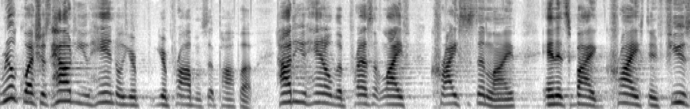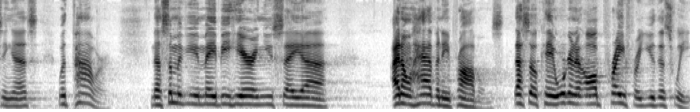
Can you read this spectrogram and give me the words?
real question is how do you handle your, your problems that pop up? How do you handle the present life crisis in life? And it's by Christ infusing us with power. Now, some of you may be here and you say, uh, I don't have any problems. That's okay. We're going to all pray for you this week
